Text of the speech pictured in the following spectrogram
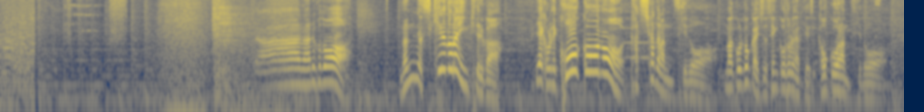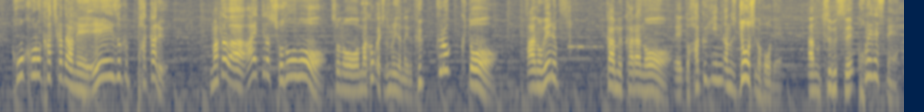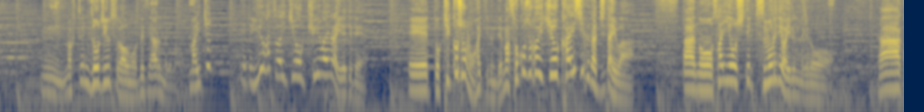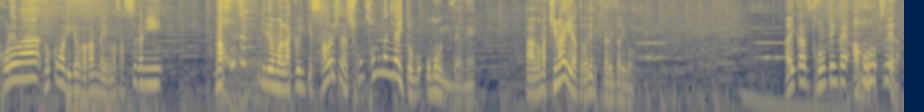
あーなるほど。なんだスキルドレイン来てるか。いやこれね高校の勝ち方なんですけどまあこれ今回ちょっと先行取れなくて高校なんですけど高校の勝ち方はね永続パカルまたは相手の初動をその、まあ、今回ちょっと無理なんだけどクックロックとあのウェルカムからの、えー、と白銀あの上司の方であの潰すこれですね。うん。まあ普通に増値打つとかも別にあるんだけど。まあ一応、えー、と誘発は一応9枚ぐらい入れててえっ、ー、とキッコ勝負も入ってるんでまあそこそこ一応開始札自体はあの採用してるつもりではいるんだけど。あーこれはどこまでいくのか分かんないけどさすがにまあホテにでも楽園って触る人はそんなにないと思うんだよね。あのまあキマイラとか出てきたら別だけど。相変わらずこの展開アホほど強えな。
